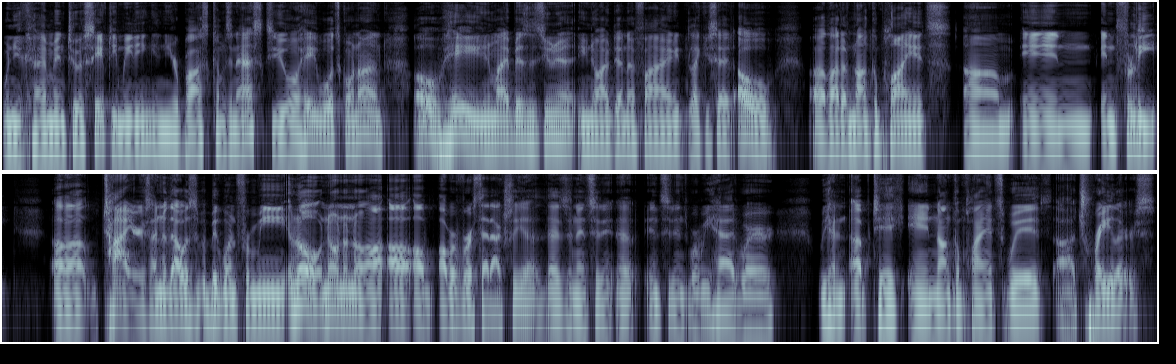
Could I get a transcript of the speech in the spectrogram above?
when you come into a safety meeting and your boss comes and asks you, "Oh, hey, what's going on?" Oh, hey, in my business unit, you know, identified, like you said, oh, a lot of non-compliance um, in in fleet. Uh, tires. I know that was a big one for me. No, no, no, no. I'll I'll, I'll reverse that. Actually, uh, there's an incident uh, incident where we had where we had an uptick in non-compliance with uh, trailers,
